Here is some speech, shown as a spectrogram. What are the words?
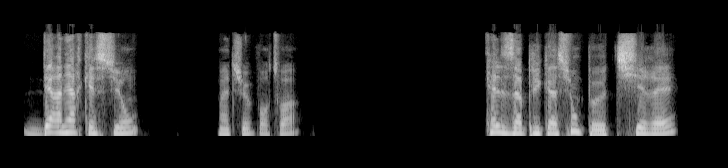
dernière question, Mathieu, pour toi quelles applications peut tirer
